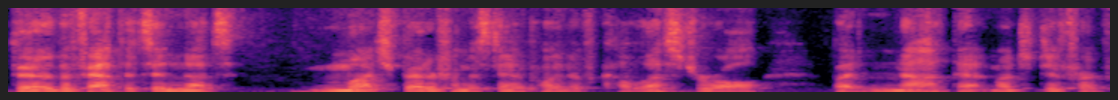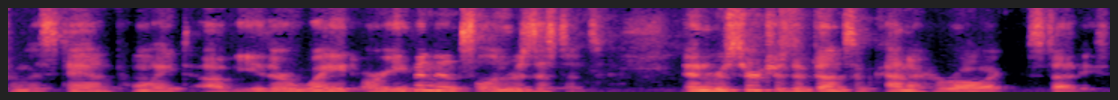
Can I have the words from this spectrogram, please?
the the fat that's in nuts much better from the standpoint of cholesterol, but not that much different from the standpoint of either weight or even insulin resistance. And researchers have done some kind of heroic studies.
